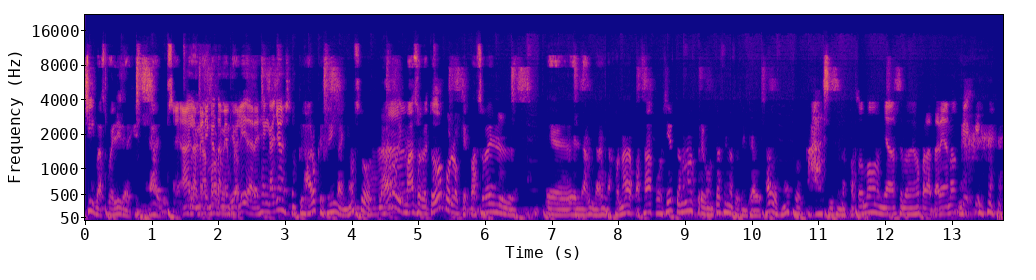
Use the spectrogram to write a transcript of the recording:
Chivas fue líder general. o sea, Ah, el América también fue líder, es engañoso. Claro que fue engañoso, claro, y más sobre todo por lo que pasó en, eh, en la, la- la jornada pasada. Por cierto, no nos preguntaste nuestros encabezados, ¿no? Pues, Ah, sí, se nos pasó, no, ya se lo dejo para la tarea, ¿no? ¿Qué- qué-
